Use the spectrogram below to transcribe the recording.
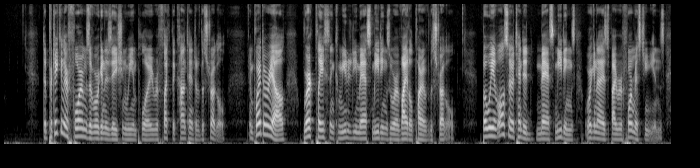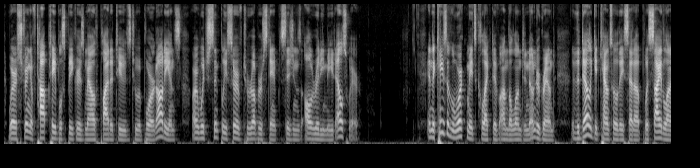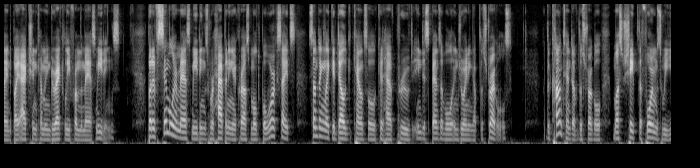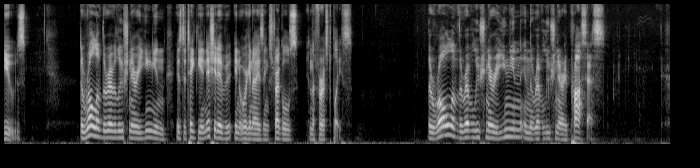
The particular forms of organization we employ reflect the content of the struggle. In Puerto Real, workplace and community mass meetings were a vital part of the struggle. But we have also attended mass meetings organized by reformist unions, where a string of top table speakers mouth platitudes to a bored audience, or which simply serve to rubber stamp decisions already made elsewhere. In the case of the Workmates Collective on the London Underground, the delegate council they set up was sidelined by action coming directly from the mass meetings. But if similar mass meetings were happening across multiple work sites, something like a delegate council could have proved indispensable in joining up the struggles. The content of the struggle must shape the forms we use. The role of the Revolutionary Union is to take the initiative in organizing struggles in the first place. The role of the Revolutionary Union in the revolutionary process.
